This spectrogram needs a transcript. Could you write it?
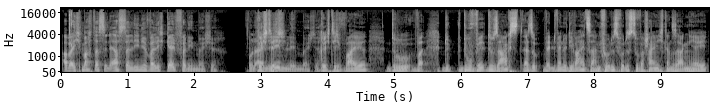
Aber ich mache das in erster Linie, weil ich Geld verdienen möchte. Und Richtig. ein Leben leben möchte. Richtig, weil du, weil, du, du, will, du sagst, also wenn, wenn du die Wahrheit sagen würdest, würdest du wahrscheinlich dann sagen, hey,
